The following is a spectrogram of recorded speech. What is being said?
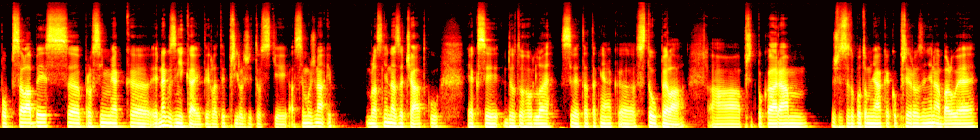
Popsala bys, eh, prosím, jak eh, jednak vznikají tyhle ty příležitosti, asi možná i vlastně na začátku, jak si do tohohle světa tak nějak vstoupila. A předpokládám, že se to potom nějak jako přirozeně nabaluje,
